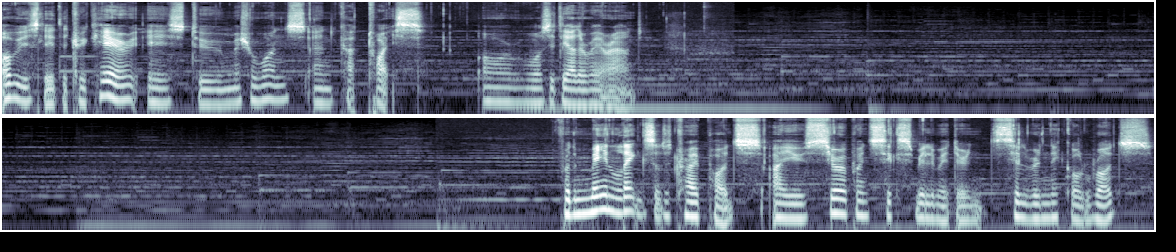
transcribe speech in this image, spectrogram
obviously the trick here is to measure once and cut twice. Or was it the other way around? For the main legs of the tripods, I use 0.6mm silver nickel rods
